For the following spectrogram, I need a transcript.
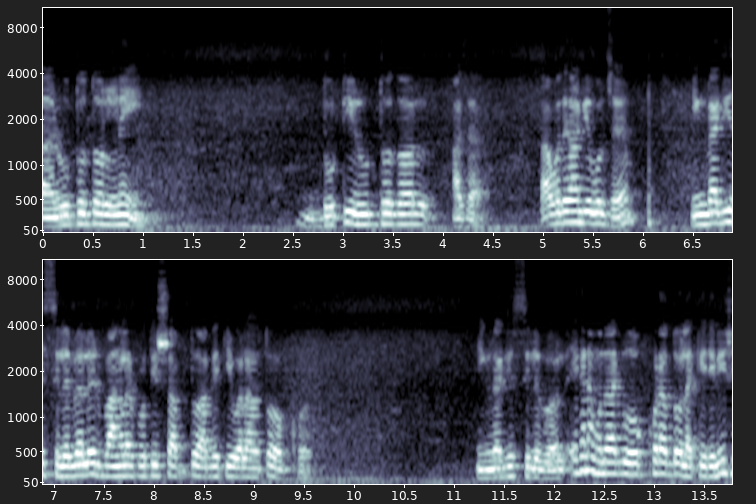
আহ, রুদ্রদল নেই। দুটি রুদ্রদল আচ্ছা তারপর দেখলাম কি বলছে ইংরাজি সিলেবেলের বাংলার প্রতিশব্দ আগে কি বলা হতো? অক্ষর। ইংরাজি সিলেবল এখানে মনে রাখবে অক্ষর আর দল একই জিনিস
